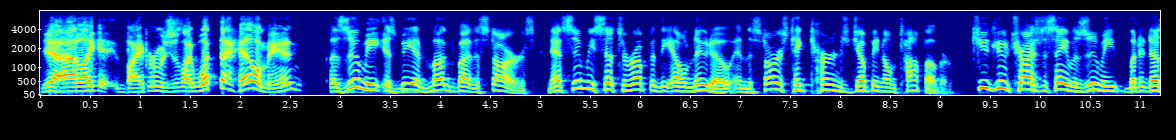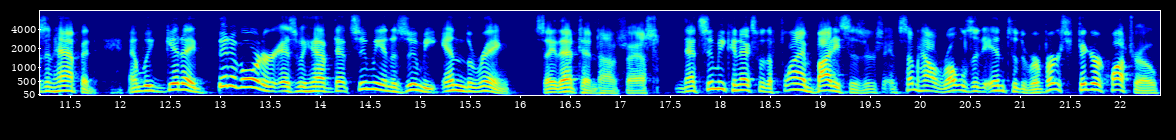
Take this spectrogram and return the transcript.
Yeah, I like it. Viper was just like, "What the hell, man?" Azumi is being mugged by the stars. Natsumi sets her up in the El Nudo, and the stars take turns jumping on top of her. QQ tries to save Azumi, but it doesn't happen, and we get a bit of order as we have Natsumi and Azumi in the ring. Say that 10 times fast. Natsumi connects with a flying body scissors and somehow rolls it into the reverse figure quattro.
